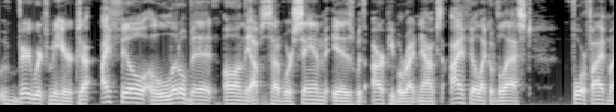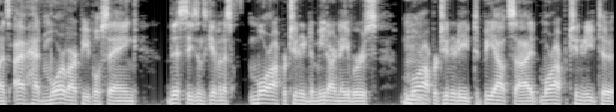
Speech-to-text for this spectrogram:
very weird for me here because I, I feel a little bit on the opposite side of where Sam is with our people right now because I feel like over the last four or five months, I've had more of our people saying this season's given us more opportunity to meet our neighbors, more opportunity to be outside, more opportunity to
